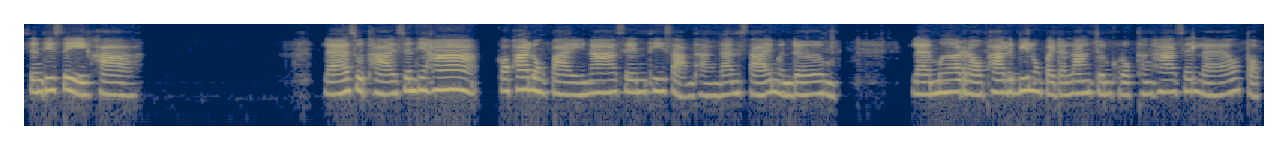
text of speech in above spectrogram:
เส้นที่ 4 ค่ะ และสุดท้ายเส้นที่ 5 ก็พาดลงไปหน้าเส้นที่ 3 ทางด้านซ้ายเหมือนเดิม และเมื่อเราพาดริบบิ้นลงไปด้านล่างจนครบทั้ง 5 เส้นแล้ว ต่อไป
